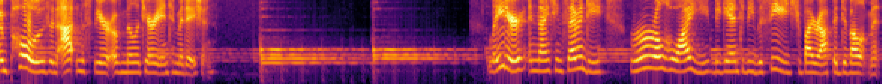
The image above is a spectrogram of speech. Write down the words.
impose an atmosphere of military intimidation. Later, in 1970, rural Hawaii began to be besieged by rapid development.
